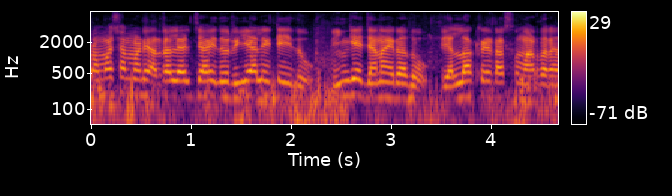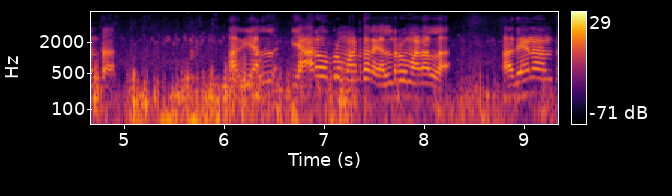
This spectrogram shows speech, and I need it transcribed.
ಪ್ರಮೋಷನ್ ಮಾಡಿ ಅದರಲ್ಲಿ ಹೇಳ್ತಾ ಇದು ರಿಯಾಲಿಟಿ ಇದು. ಹಿಂಗೆ ಜನ ಇರೋದು. ಎಲ್ಲ ಕ್ರಿಯೇಟರ್ಸ್ ಮಾಡ್ತಾರೆ ಅಂತ. ಅದು ಎಲ್ಲ, ಯಾರೋ ಒಬ್ರು ಮಾಡ್ತಾರೆ ಎಲ್ಲರೂ ಮಾಡಲ್ಲ. ಅದೇನೋ ಅಂತ,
